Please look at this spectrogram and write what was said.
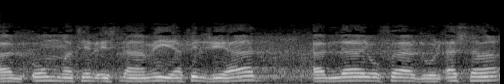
الأمة الإسلامية في الجهاد. ألا يفادوا الأسرى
